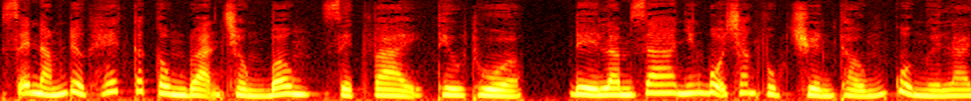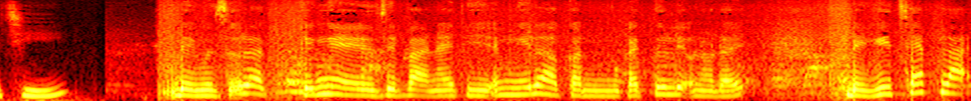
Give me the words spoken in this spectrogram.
sẽ nắm được hết các công đoạn trồng bông, dệt vải, thêu thùa để làm ra những bộ trang phục truyền thống của người La Chí. Để mà giữ là cái nghề dệt vải này thì em nghĩ là cần một cái tư liệu nào đấy để ghi chép lại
